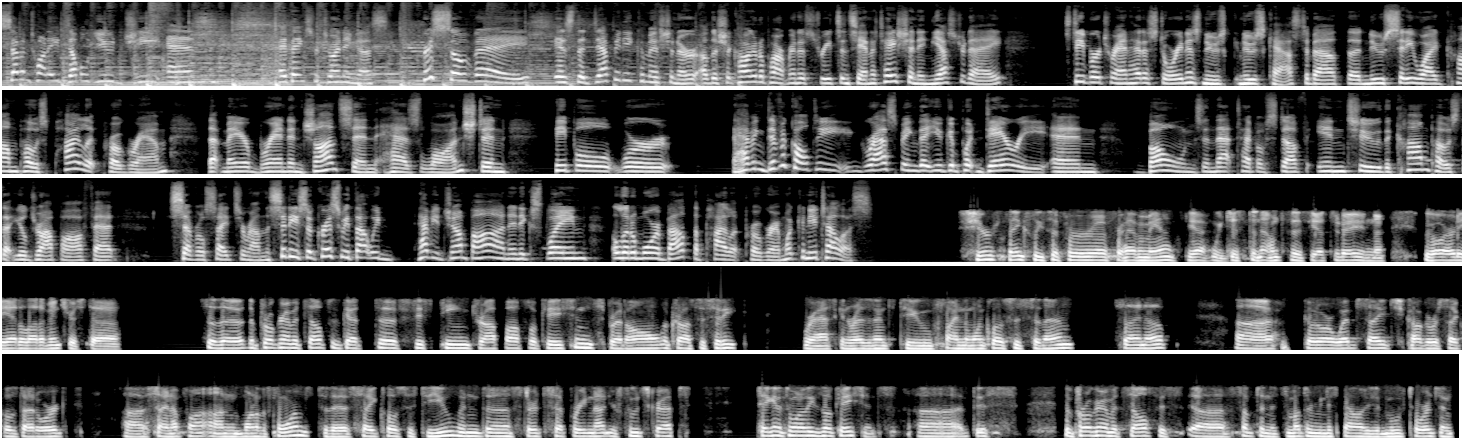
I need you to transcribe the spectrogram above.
720 WGN. Hey, thanks for joining us. Chris Sauvé is the Deputy Commissioner of the Chicago Department of Streets and Sanitation. And yesterday, Steve Bertrand had a story in his news, newscast about the new citywide compost pilot program that Mayor Brandon Johnson has launched. And people were having difficulty grasping that you could put dairy and bones and that type of stuff into the compost that you'll drop off at several sites around the city. So, Chris, we thought we'd have you jump on and explain a little more about the pilot program. What can you tell us? Sure. Thanks, Lisa, for uh, for having me on. Yeah, we just announced this yesterday, and uh, we've already had a lot of interest. Uh, so the the program itself has got uh, 15 drop off locations spread all across the city. We're asking residents to find the one closest to them, sign up, uh, go to our website, chicagorecycles.org, uh, sign up on one of the forums to the site closest to you, and uh, start separating out your food scraps, taking it to one of these locations. Uh, this the program itself is uh, something that some other municipalities have moved towards, and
